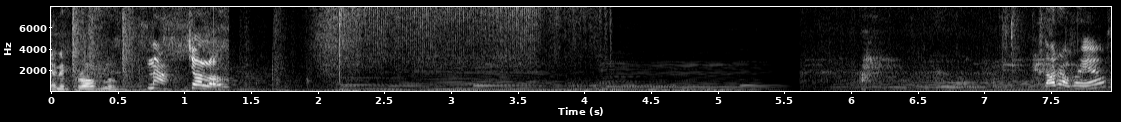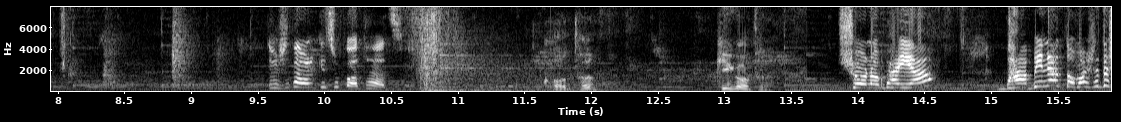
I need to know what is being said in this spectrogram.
এনি প্রবলেম না চলো। দাঁড়াও ভাইয়া। তোর সাথে আমার কিছু কথা আছে। কথা? কি কথা? শোনো ভাইয়া ভাবি না তোমার সাথে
